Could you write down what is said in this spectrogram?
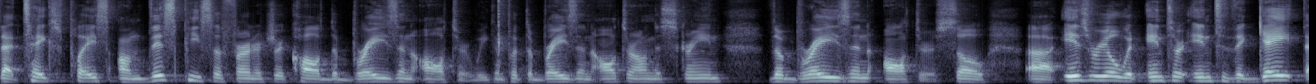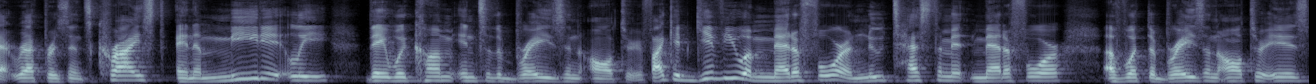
that takes place on this piece of furniture called the brazen altar. We can put the brazen altar on the screen. The brazen altar. So uh, Israel would enter into the gate that represents Christ, and immediately they would come into the brazen altar. If I could give you a metaphor, a New Testament metaphor of what the brazen altar is,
